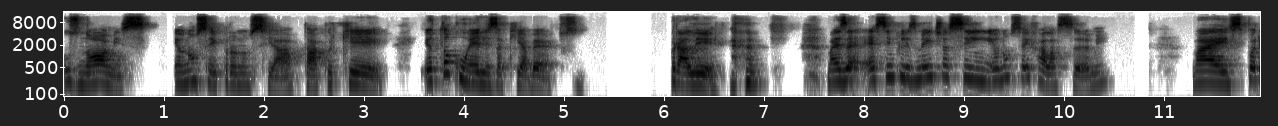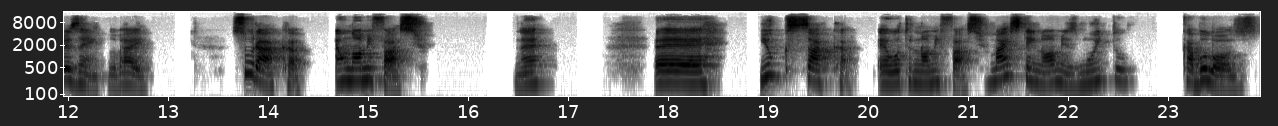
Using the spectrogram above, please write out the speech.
os nomes eu não sei pronunciar, tá? Porque eu tô com eles aqui abertos para ler. mas é, é, simplesmente assim, eu não sei falar Sami, mas, por exemplo, vai. Suraka é um nome fácil, né? É, Yuksaka é outro nome fácil, mas tem nomes muito cabulosos.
